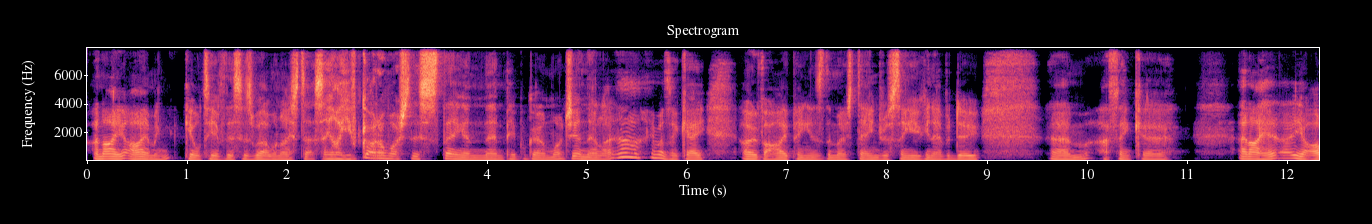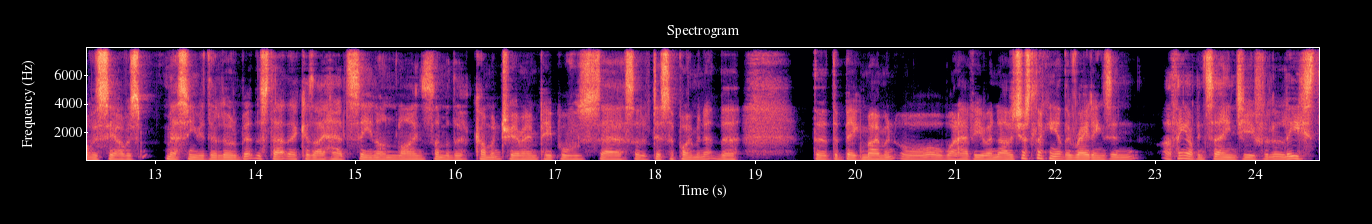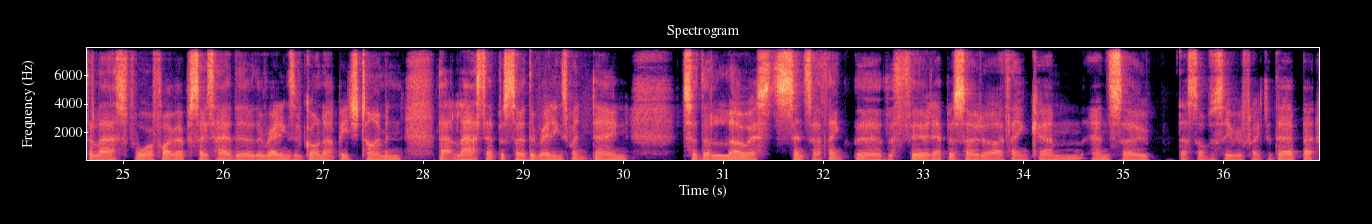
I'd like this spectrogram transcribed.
and I, I am guilty of this as well, when I start saying, oh, you've got to watch this thing, and then people go and watch it and they're like, oh, it was okay. Overhyping is the most dangerous thing you can ever do. Um, I think, uh, and I, you know, obviously I was messing with it a little bit at the start there because I had seen online some of the commentary around people's uh, sort of disappointment at the the the big moment or, or what have you. And I was just looking at the ratings, and I think I've been saying to you for at least the last four or five episodes how the, the ratings have gone up each time. And that last episode, the ratings went down to the lowest since I think the the third episode. I think, um, and so that's obviously reflected there. But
